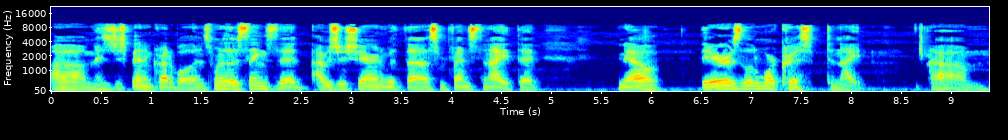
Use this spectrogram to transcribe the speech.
um, has just been incredible. And it's one of those things that I was just sharing with uh, some friends tonight that, you know, there's a little more crisp tonight. Um,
